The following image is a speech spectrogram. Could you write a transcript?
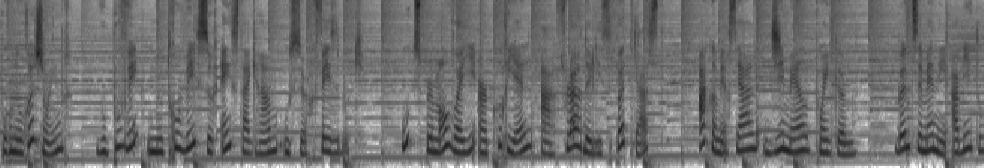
Pour nous rejoindre, vous pouvez nous trouver sur Instagram ou sur Facebook. Ou tu peux m'envoyer un courriel à fleur de podcast à. Bonne semaine et à bientôt!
